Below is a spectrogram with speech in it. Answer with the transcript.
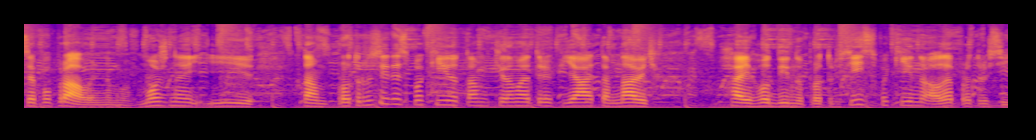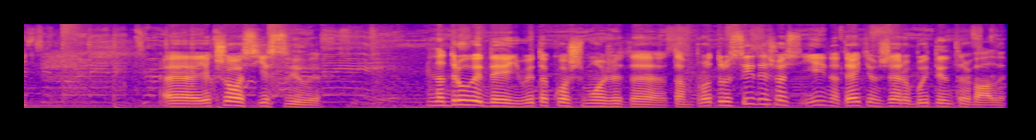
це по-правильному. Можна і там протрусити спокійно, там кілометрів 5, там навіть хай годину протрусіть спокійно, але протрусіть. Е, якщо у вас є сили. На другий день ви також можете там протрусити щось і на третім вже робити інтервали.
